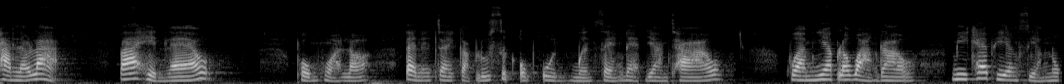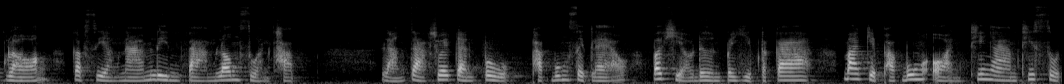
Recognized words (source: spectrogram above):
ทันแล้วล่ะ ป้าเห็นแล้ว ผมหัวเราะ แต่ในใจกลับรู้สึกอบอุ่นเหมือนแสงแดดยามเช้า ความเงียบระหว่างเรา มีแค่เพียงเสียงนกร้อง กับเสียงน้ำลินตามล่องสวนครับ หลังจากช่วยกันปลูกผักบุ้งเสร็จแล้วป้าเขียวเดินไปหยิบตะกร้า มาเก็บผักบุ้งอ่อนที่งามที่สุด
